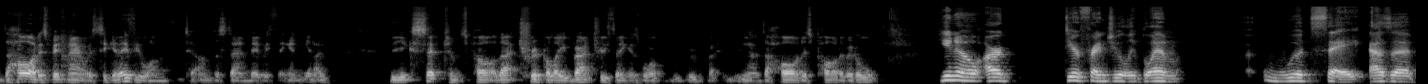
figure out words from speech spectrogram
The hardest bit now is to get everyone to understand everything. And, you know, the acceptance part of that AAA battery thing is what, you know, the hardest part of it all. You know, our dear friend Julie Blehm would say, as a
